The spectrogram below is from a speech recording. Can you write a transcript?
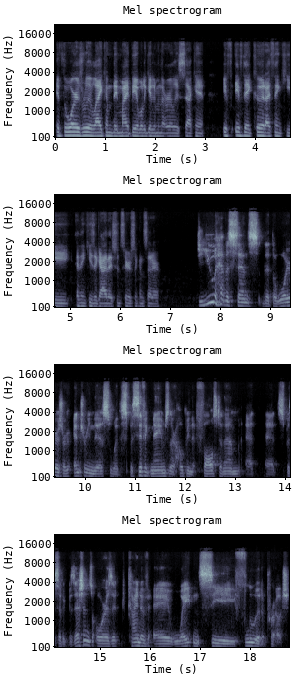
If the Warriors really like him, they might be able to get him in the early second if if they could, I think he I think he's a guy they should seriously consider. Do you have a sense that the Warriors are entering this with specific names they're hoping that falls to them at, at specific positions, or is it kind of a wait and see fluid approach?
